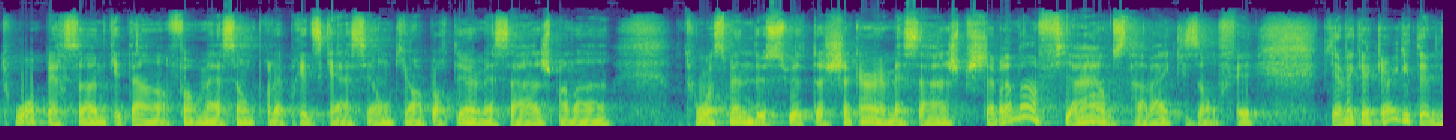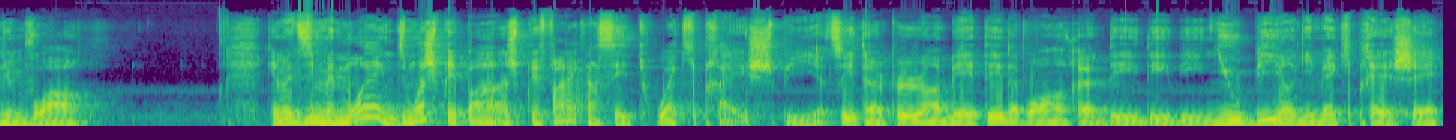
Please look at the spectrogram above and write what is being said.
trois personnes qui étaient en formation pour la prédication, qui ont apporté un message pendant trois semaines de suite, chacun un message. Puis j'étais vraiment fier du travail qu'ils ont fait. Puis il y avait quelqu'un qui était venu me voir. Il m'a dit, mais moi, il dit, moi, je prépare, je préfère quand c'est toi qui prêches. Puis, tu sais, il était un peu embêté d'avoir euh, des, des, des newbies, en guillemets, qui prêchaient.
